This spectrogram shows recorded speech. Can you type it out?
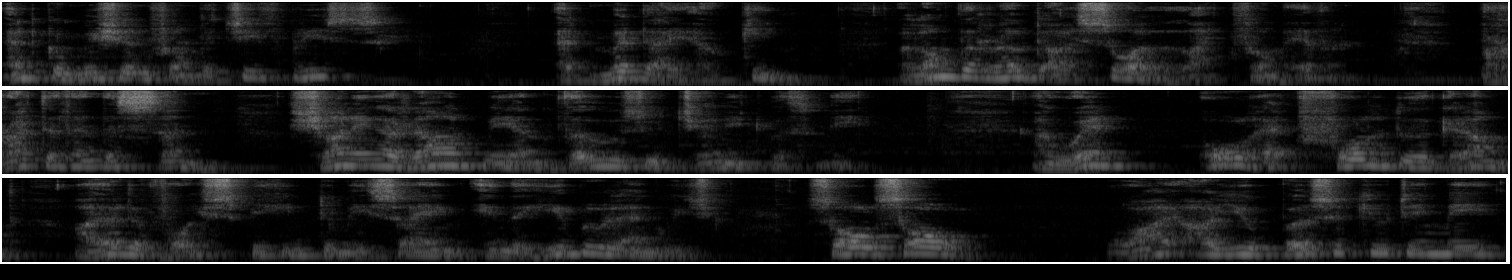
and commission from the chief priests, at midday, O king, Along the road I saw a light from heaven, brighter than the sun, shining around me and those who journeyed with me. And when all had fallen to the ground, I heard a voice speaking to me, saying in the Hebrew language, Saul, Saul, why are you persecuting me?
